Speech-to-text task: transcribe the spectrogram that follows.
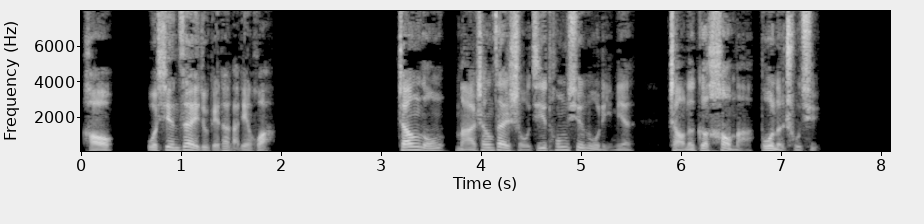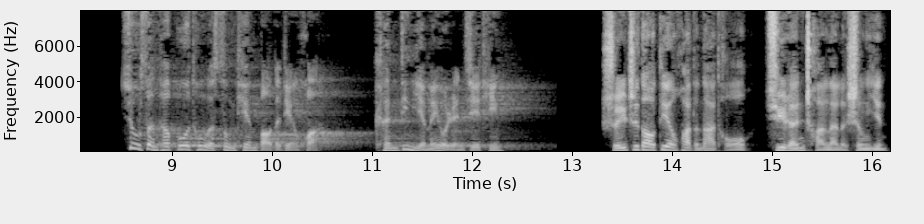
好。”我现在就给他打电话。张龙马上在手机通讯录里面找了个号码拨了出去。就算他拨通了宋天宝的电话，肯定也没有人接听。谁知道电话的那头居然传来了声音，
